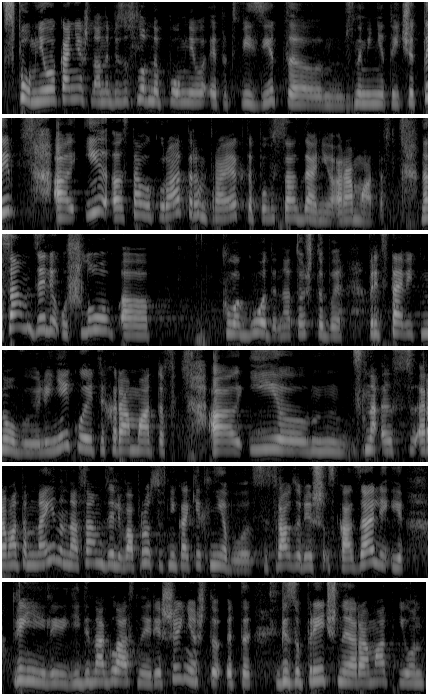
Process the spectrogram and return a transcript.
вспомнила, конечно, она, безусловно, помнила этот визит э, знаменитой Читы а, и э, стала куратором проекта по воссозданию ароматов. На самом деле ушло около года на то, чтобы представить новую линейку этих ароматов. А, и с ароматом Наина на самом деле вопросов никаких не было. Сразу сказали и приняли единогласное решение, что это безупречный аромат, и он,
